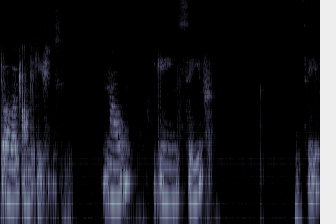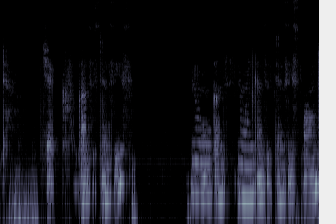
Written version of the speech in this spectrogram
To avoid complications. Now again save. Saved. Check for consistencies no no inconsistencies found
